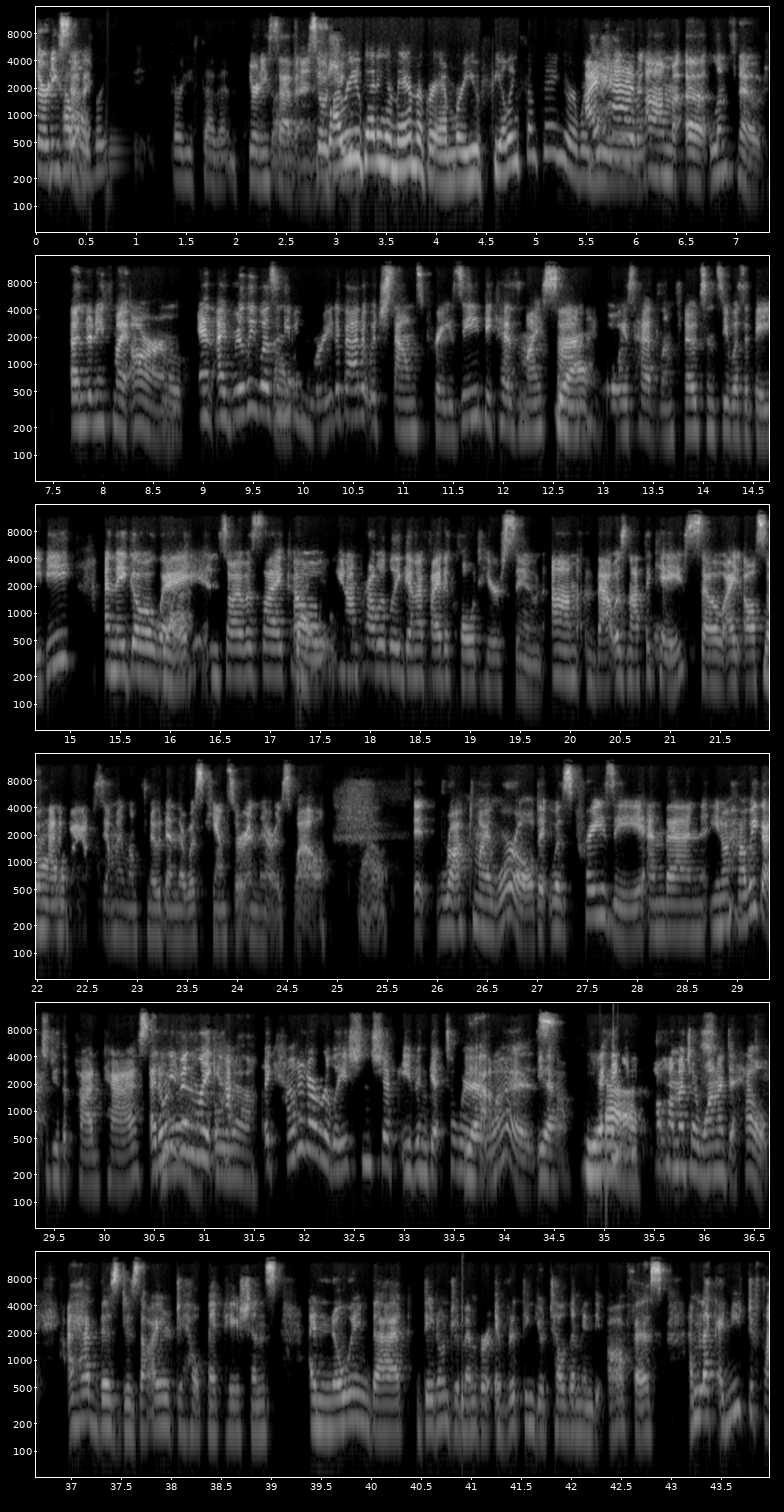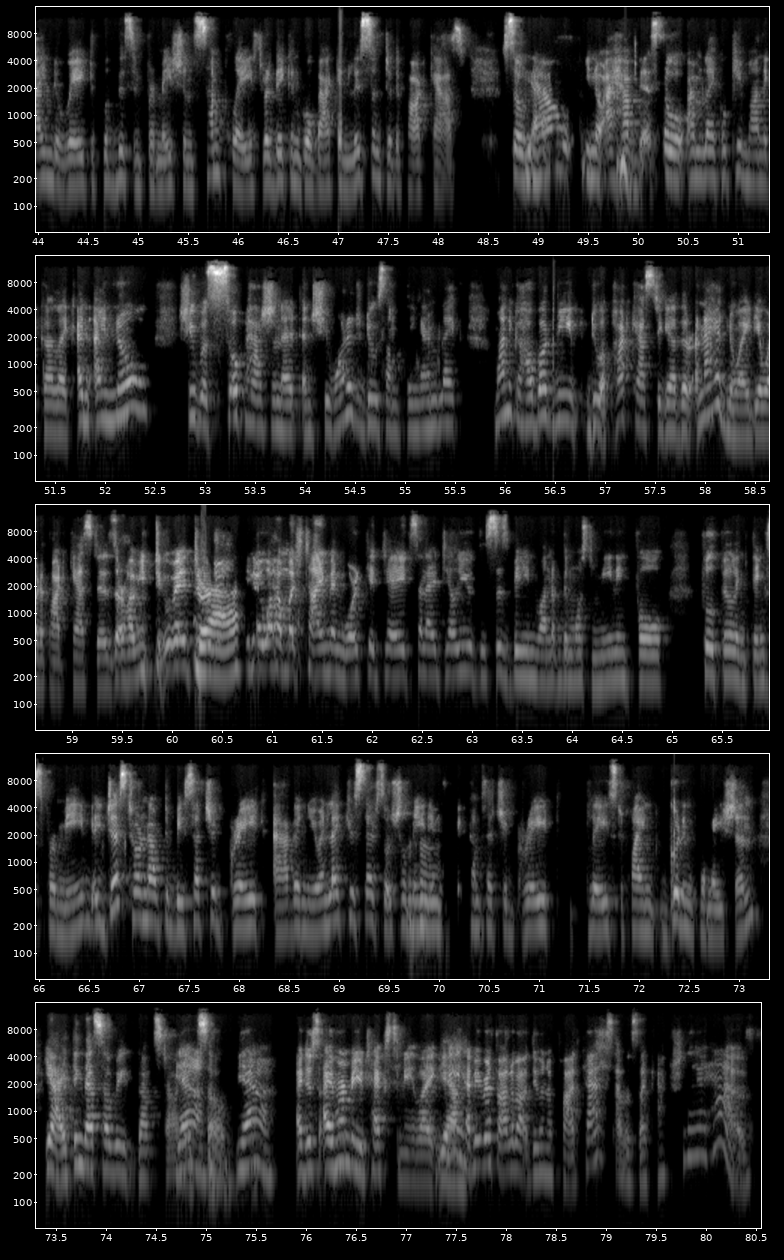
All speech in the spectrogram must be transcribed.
37. 37. 37. So why she, were you getting a mammogram? Were you feeling something or were I you... had um, a lymph node underneath my arm. Oh. And I really wasn't oh. even worried about it, which sounds crazy because my son yeah. always had lymph nodes since he was a baby and they go away. Yeah. And so I was like, oh, right. you know, I'm probably going to fight a cold here soon. Um, that was not the case. So I also wow. had a biopsy on my lymph node and there was cancer in there as well. Wow it rocked my world. It was crazy. And then, you know, how we got to do the podcast. I don't yeah. even like, oh, how, yeah. like, how did our relationship even get to where yeah. it was? Yeah. Yeah. how much I wanted to help. I had this desire to help my patients and knowing that they don't remember everything you tell them in the office. I'm like, I need to find a way to put this information someplace where they can go back and listen to the podcast. So now, you know, I have this. So I'm like, okay, Monica, like, and I know she was so passionate and she wanted to do something. And I'm like, Monica, how about we do a podcast together? And I had no idea what a podcast is or how you do it, or you know how much time and work it takes. And I tell you, this has been one of the most meaningful, fulfilling things for me. It just turned out to be such a great avenue. And like you said, social media mm-hmm. has become such a great place to find good information. Yeah, I think that's how we got started. Yeah. So yeah. I just I remember you texted me like, yeah. "Hey, have you ever thought about doing a podcast?" I was like, "Actually, I have."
